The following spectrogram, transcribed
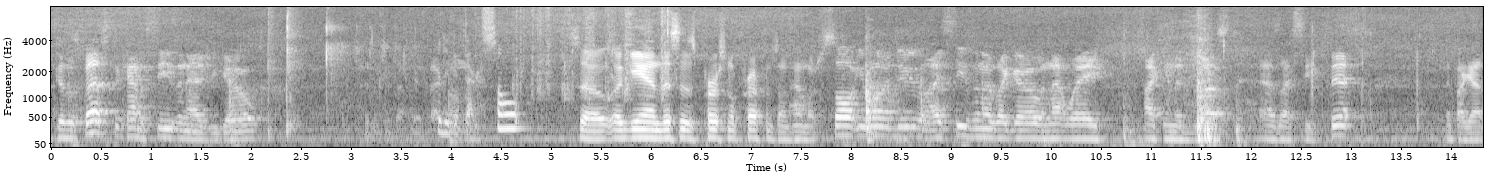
because it's best to kind of season as you go. Gotta get that salt. So again, this is personal preference on how much salt you want to do. I season as I go, and that way I can adjust as I see fit. If I got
